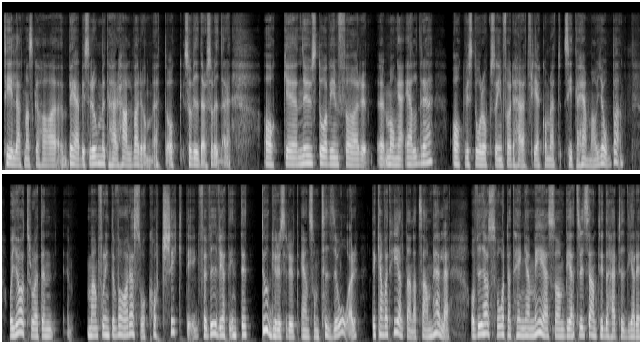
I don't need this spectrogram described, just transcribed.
till att man ska ha bebisrummet, det här halva rummet och så vidare. Så vidare. Och eh, nu står vi inför eh, många äldre och vi står också inför det här att fler kommer att sitta hemma och jobba. Och jag tror att en, man får inte vara så kortsiktig, för vi vet inte ett dugg hur det ser ut ens om tio år. Det kan vara ett helt annat samhälle. Och vi har svårt att hänga med, som Beatrice antydde här tidigare,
